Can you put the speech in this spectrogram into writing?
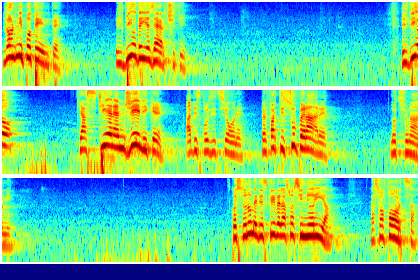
L'Onnipotente il Dio degli eserciti, il Dio che ha schiere angeliche a disposizione per farti superare lo tsunami. Questo nome descrive la sua signoria, la sua forza,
